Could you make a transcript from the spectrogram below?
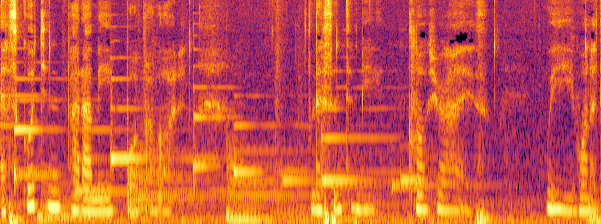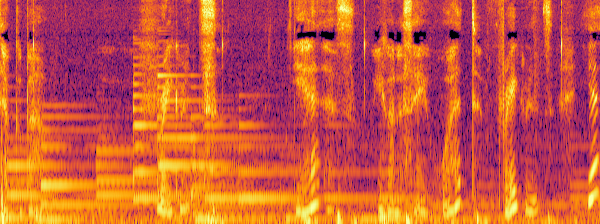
escuchen para mí, por favor. Listen to me. Close your eyes. We want to talk about fragrance. Yes. You're going to say, What? Fragrance? Yes,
